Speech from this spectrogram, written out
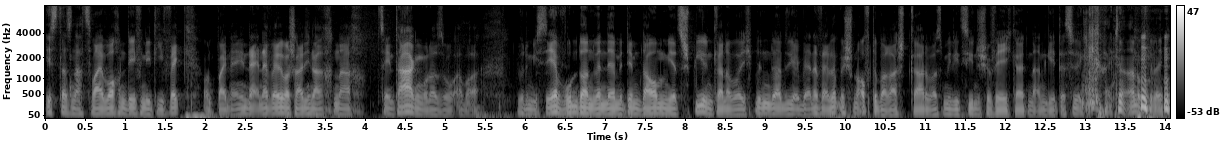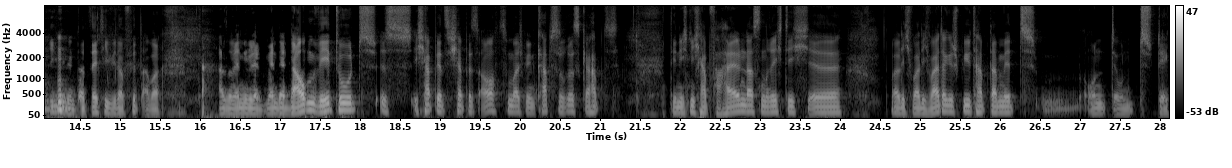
ist das nach zwei Wochen definitiv weg. Und bei, in der NFL wahrscheinlich nach, nach zehn Tagen oder so. Aber würde mich sehr wundern, wenn der mit dem Daumen jetzt spielen kann. Aber ich bin, also die NFL hat mich schon oft überrascht, gerade was medizinische Fähigkeiten angeht. Deswegen keine Ahnung, vielleicht kriegen wir den tatsächlich wieder fit. Aber also wenn, wenn der Daumen wehtut, ist, ich habe jetzt, ich habe jetzt auch zum Beispiel einen Kapselriss gehabt, den ich nicht habe verheilen lassen, richtig, äh, weil ich, weil ich weitergespielt habe damit. Und, und der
